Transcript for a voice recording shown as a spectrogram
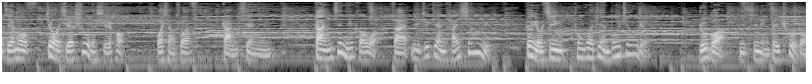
节目就结束的时候，我想说，感谢您，感谢您和我在荔枝电台相遇。更有幸通过电波交流。如果你心灵被触动，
